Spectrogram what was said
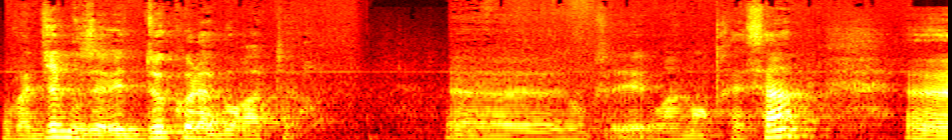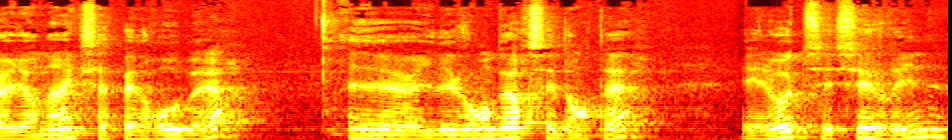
On va dire que vous avez deux collaborateurs. Euh, donc c'est vraiment très simple. Euh, il y en a un qui s'appelle Robert, euh, il est vendeur sédentaire, et l'autre c'est Séverine,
